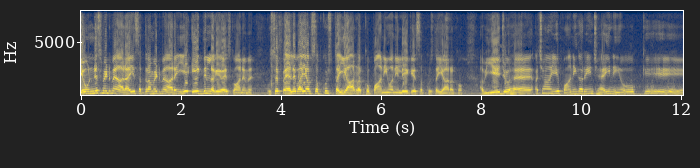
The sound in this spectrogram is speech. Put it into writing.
ये 19 मिनट में आ रहा है, ये 17 मिनट में आ रहे हैं, ये एक दिन लगेगा इसको आने में। उससे पहले भाई आप सब कुछ तैयार रखो, पानी वानी लेके सब कुछ तैयार रखो। अब ये जो है अच्छा ये पानी का रेंज है ही नहीं, ओके।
